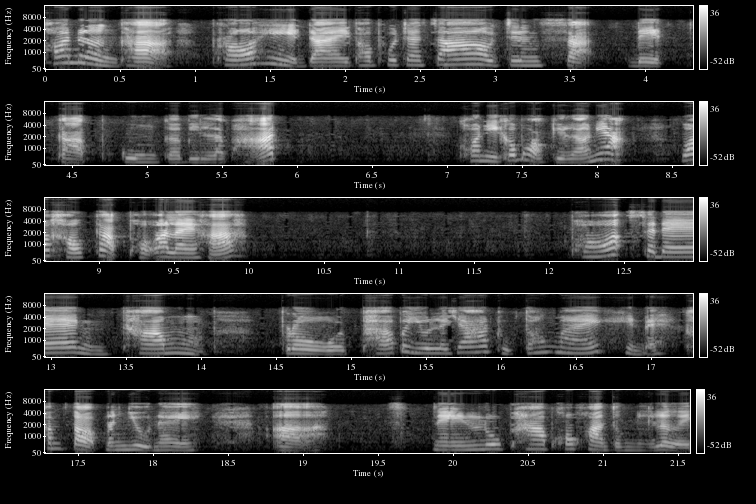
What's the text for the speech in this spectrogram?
ข้อหนึ่งค่ะ เพราะเหตุใดพระพุทธเจ้าจึงสเสด็จกับกรุงกบิลพัทข้อนี้ก็บอกอยู่แล้วเนี่ยว่าเขากลับเพราะอะไรคะ เพราะแสดงธรรมโปรดพระประยุรญาติถูกต้องไหม เห็นไหมคำตอบมันอยู่ในอ่า ในรูปภาพข้อความตรงนี้เลย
